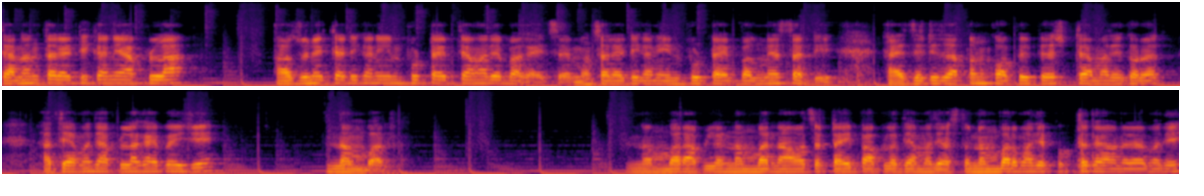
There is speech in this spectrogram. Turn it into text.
त्यानंतर या ठिकाणी आपला अजून एक त्या ठिकाणी इनपुट टाईप त्यामध्ये बघायचं आहे. मग चला या ठिकाणी इनपुट टाईप बघण्यासाठी ॲज इट इज आपण कॉपी पेस्ट त्यामध्ये करूयात. आता त्यामध्ये आपल्याला काय पाहिजे? नंबर नंबर आपल्या नंबर नावाचा टाईप आपला त्यामध्ये असतो. नंबरमध्ये फक्त काय होणार यामध्ये?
